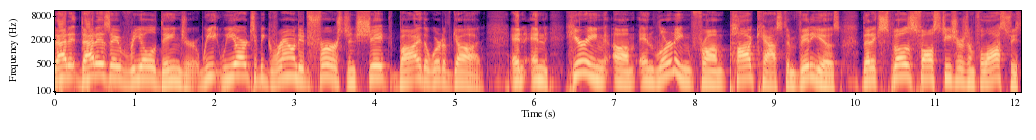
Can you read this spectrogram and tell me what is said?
that that is a real danger. We we are to be grounded first and shaped by the Word of God, and and hearing um, and learning from podcasts and videos that expose false teachers and philosophies.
